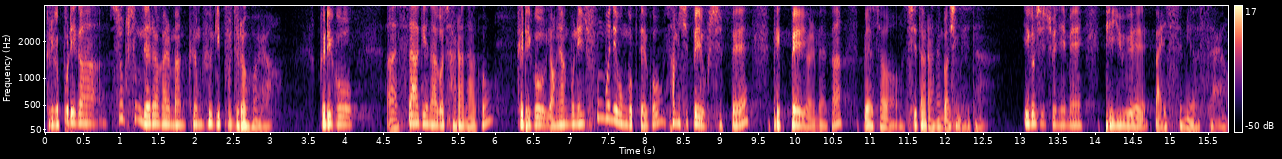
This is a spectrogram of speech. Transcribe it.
그리고 뿌리가 쑥쑥 내려갈 만큼 흙이 부드러워요. 그리고 아, 싹이 나고 자라나고 그리고 영양분이 충분히 공급되고 30배, 60배, 100배의 열매가 맺어지더라는 것입니다. 이것이 주님의 비유의 말씀이었어요.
